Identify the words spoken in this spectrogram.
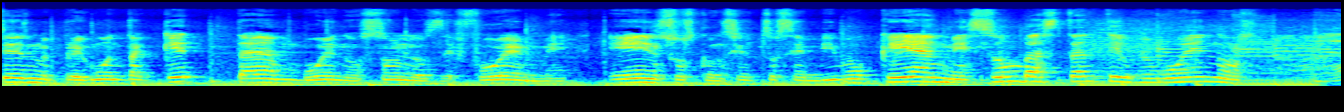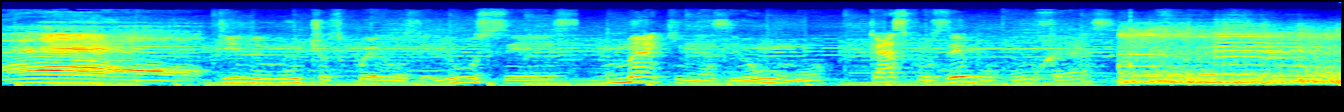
Ustedes me preguntan qué tan buenos son los de Foeme en sus conciertos en vivo, créanme, son bastante buenos. Tienen muchos juegos de luces, máquinas de humo, cascos de burbujas.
